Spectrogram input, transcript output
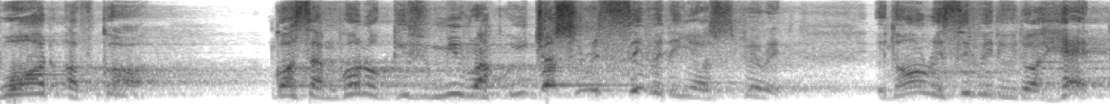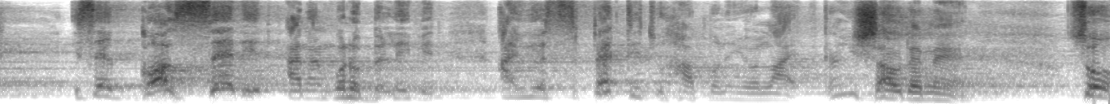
word of God. God said, I'm going to give you miracle. You just receive it in your spirit. You don't receive it with your head. He said, God said it, and I'm going to believe it. And you expect it to happen in your life. Can you shout amen? So,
